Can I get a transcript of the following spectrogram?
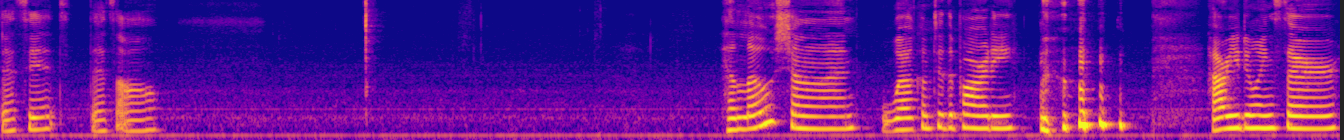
That's it. That's all. Hello, Sean. Welcome to the party. How are you doing, sir?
